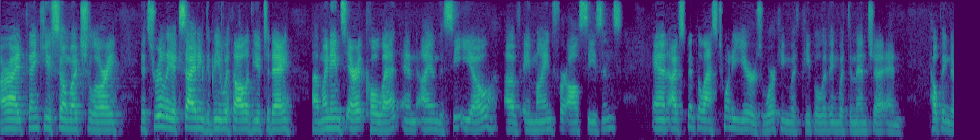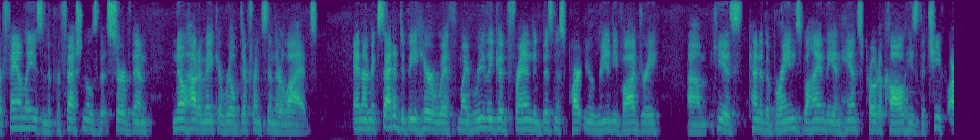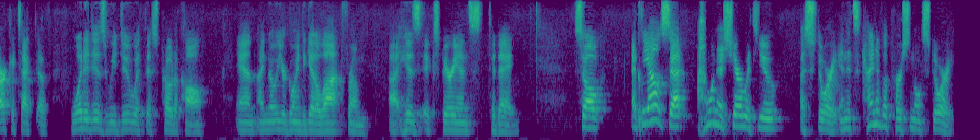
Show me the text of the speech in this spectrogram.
All right, thank you so much, Lori. It's really exciting to be with all of you today. Uh, my name is Eric Colette, and I am the CEO of A Mind for All Seasons. And I've spent the last 20 years working with people living with dementia and helping their families and the professionals that serve them know how to make a real difference in their lives. And I'm excited to be here with my really good friend and business partner, Randy Vaudry. Um, he is kind of the brains behind the Enhance protocol. He's the chief architect of what it is we do with this protocol. And I know you're going to get a lot from uh, his experience today. So at the outset, I want to share with you a story, and it's kind of a personal story.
